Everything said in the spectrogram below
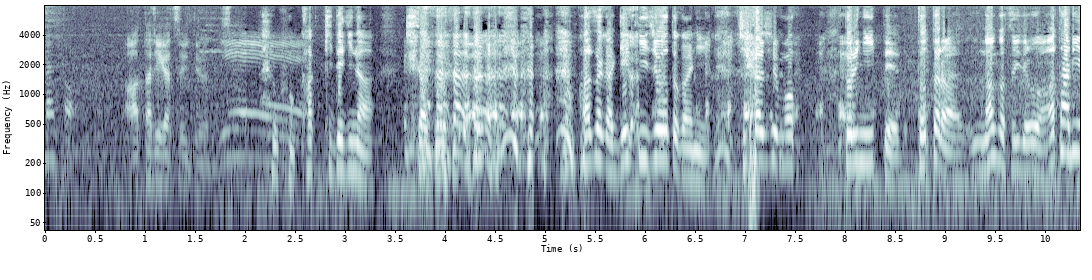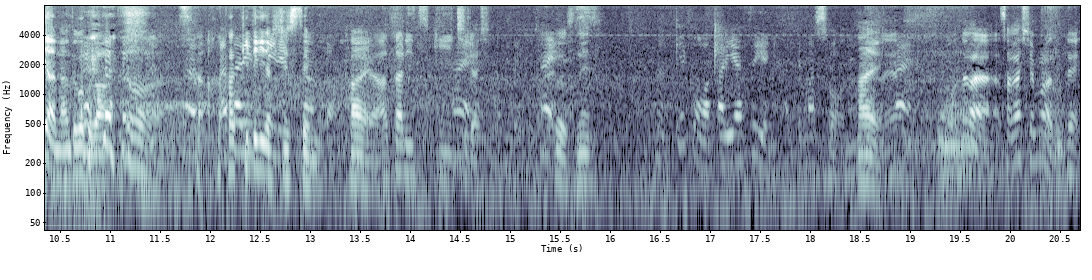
なんと。当たりがついてるんです。画期的な企画。まさか劇場とかにチラシも取りに行って、取ったらなんかついてるわ当たりやなんてことが。画期的なシステム。は、はい当たり付きチラシなんで。はい。い。そうですね。結構わかりやすいように貼ってますよね。はいですねはい。もうだから探してもらって、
